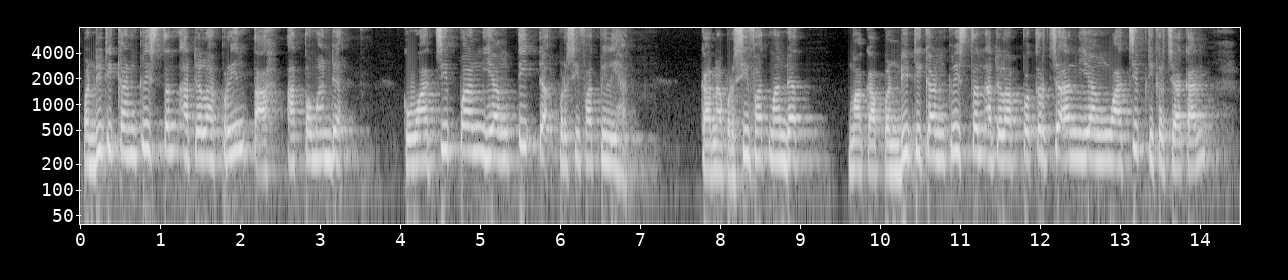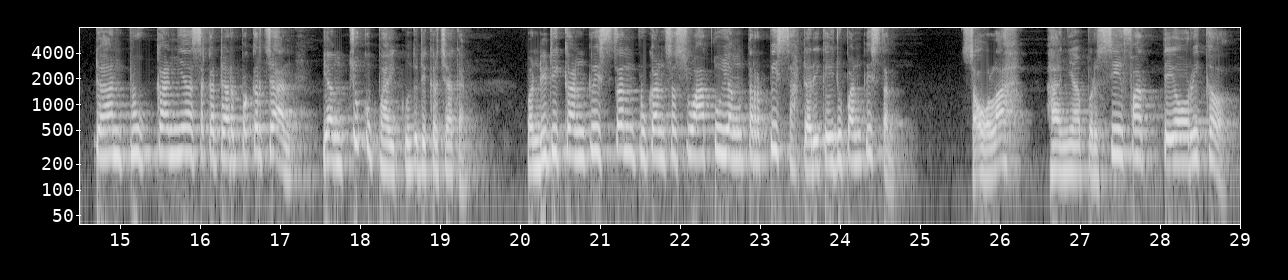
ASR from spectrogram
Pendidikan Kristen adalah perintah atau mandat, kewajiban yang tidak bersifat pilihan. Karena bersifat mandat, maka pendidikan Kristen adalah pekerjaan yang wajib dikerjakan dan bukannya sekedar pekerjaan yang cukup baik untuk dikerjakan. Pendidikan Kristen bukan sesuatu yang terpisah dari kehidupan Kristen. Seolah hanya bersifat teorikal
